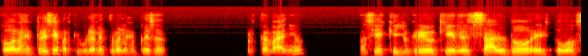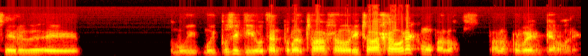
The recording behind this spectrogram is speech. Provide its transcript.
todas las empresas, y particularmente para las empresas por tamaño, Así es que yo creo que en el saldo esto va a ser eh, muy, muy positivo, tanto para trabajadores y trabajadoras como para los, para los propios empleadores.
